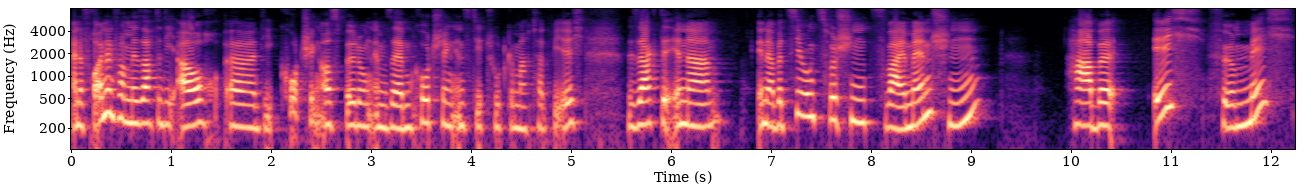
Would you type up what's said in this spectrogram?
eine Freundin von mir sagte, die auch äh, die Coaching-Ausbildung im selben Coaching-Institut gemacht hat wie ich. Sie sagte, in einer, in einer Beziehung zwischen zwei Menschen habe ich für mich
